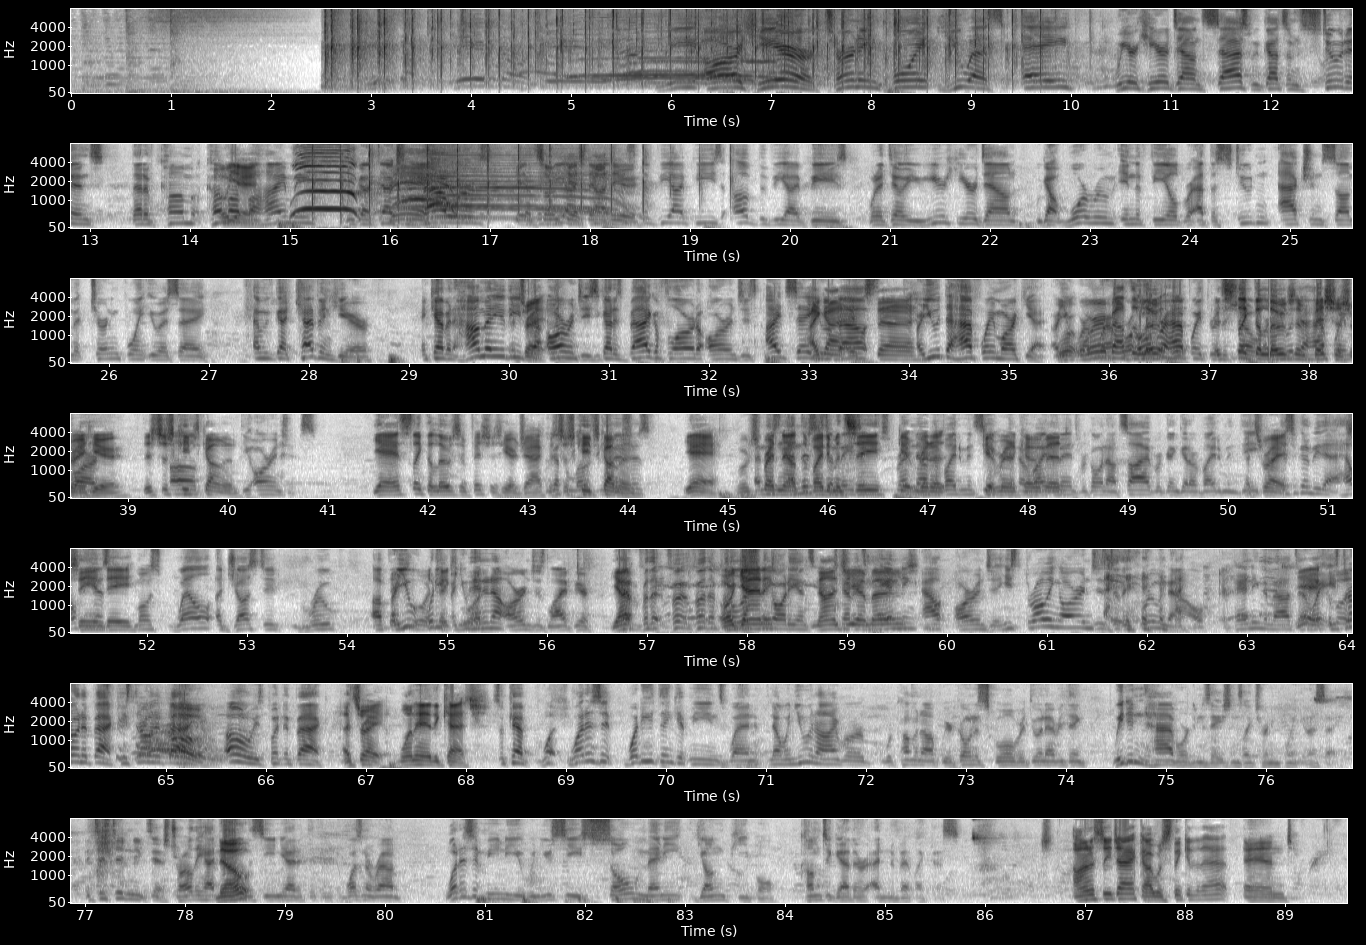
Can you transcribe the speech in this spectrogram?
Are here, Turning Point USA. We are here down SAS. We've got some students that have come come Oh, up yeah. behind me. We've got Dexter Yeah. Bowers. Getting some the sun-kissed VIPs, out here. The VIPs of the VIPs. When I tell you, you're here down. We got War Room in the field. We're at the Student Action Summit, Turning Point USA, and we've got Kevin here. And Kevin, how many of these right. oranges? He's got his bag of Florida oranges. I'd say I got about. it's uh, Are you at the halfway mark yet? Are you? we're, we're about we're the over lo- halfway through It's the like the loaves at the and fishes right here. This just keeps coming. The oranges. Yeah, it's like the loaves and fishes here, Jack. It just keeps coming. Yeah, we're spreading this- out the vitamin. C, We're getting rid the of vitamin C, getting rid of COVID. vitamins. We're going outside. We're going to get our vitamin D. That's right. This is going to be the healthiest, most well-adjusted group. Of, are you? more, What are you? Are you handing out oranges live here? Yep. Yeah, For the for, for the, for Organic, the listening audience, Kevin's non-GMOs. handing out oranges. He's throwing oranges to the crew now, handing them out. To, Yeah, wait, he's on. throwing it back. He's throwing it back. Oh. oh, he's putting it back. That's right, one-handed catch. So Kev, what what is it? What do you think it means when now when you and I were were coming up, we were going to school, we are doing everything. We didn't have organizations like Turning Point USA. It just didn't exist. Charlie hadn't No. come on the scene yet. It, it wasn't around. What does it mean to you when you see so many young people come together at an event like this? Honestly, Jack, I was thinking of that, and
